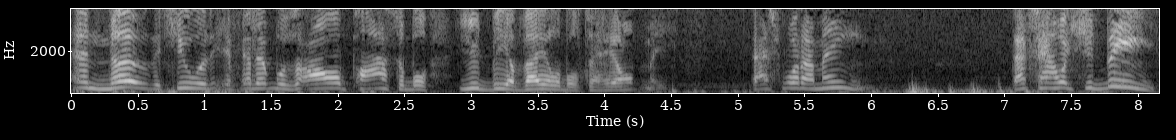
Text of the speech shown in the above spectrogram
and know that you would, if it was all possible, you'd be available to help me. That's what I mean. That's how it should be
